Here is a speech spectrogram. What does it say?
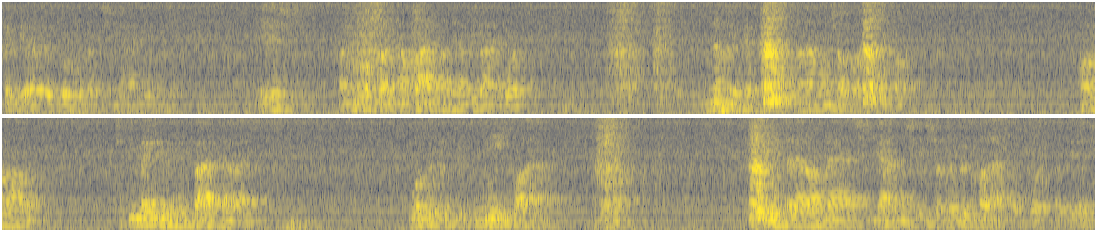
tökéletes dolgokat csináljunk. És ha én meg akarnám váltani a világot, nem őket, hanem a csapataimat. Ha csak így megnézni pár nevet, volt közöttük négy halász, Péter, András, János és a többök halászok voltak, és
